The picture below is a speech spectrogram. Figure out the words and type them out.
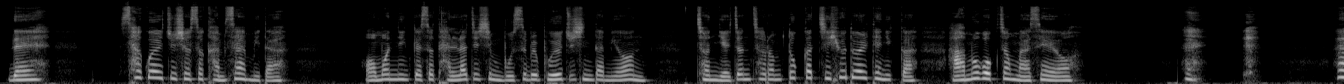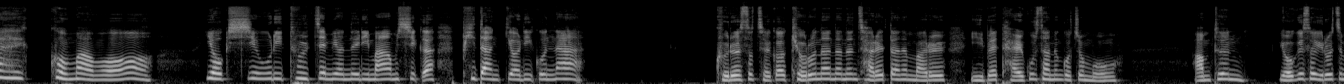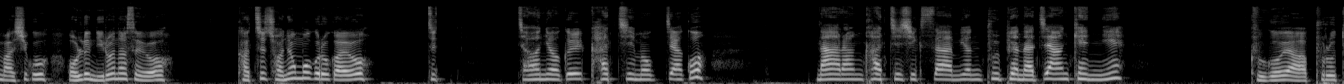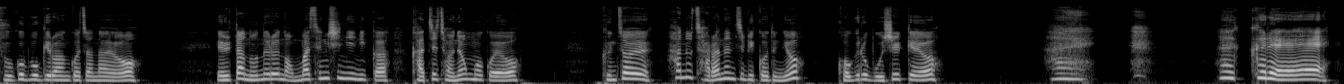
네. 사과해 주셔서 감사합니다. 어머님께서 달라지신 모습을 보여주신다면 전 예전처럼 똑같이 효도할 테니까 아무 걱정 마세요. 아이, 고마워. 역시 우리 둘째 며느리 마음씨가 비단결이구나. 그래서 제가 결혼 하나는 잘했다는 말을 입에 달고 사는 거죠 뭐. 암튼 여기서 이러지 마시고 얼른 일어나세요. 같이 저녁 먹으러 가요. 저녁을 같이 먹자고? 나랑 같이 식사하면 불편하지 않겠니? 그거야 앞으로 두고 보기로 한 거잖아요. 일단 오늘은 엄마 생신이니까 같이 저녁 먹어요. 근처에 한우 잘하는 집 있거든요. 거기로 모실게요. 아, 그래.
